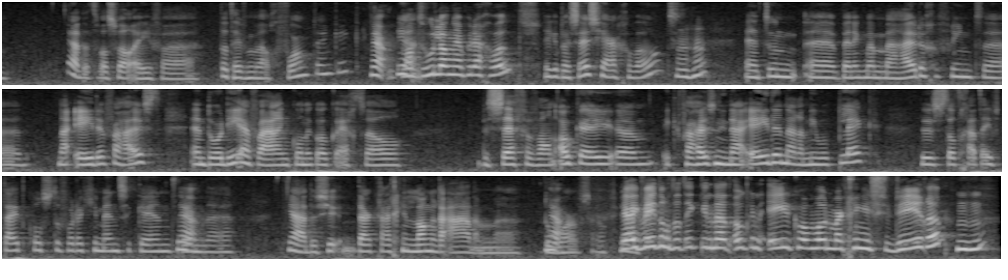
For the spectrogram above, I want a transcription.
ja, dat was wel even... Dat heeft me wel gevormd, denk ik. Ja, Ja. want hoe lang heb je daar gewoond? Ik heb daar zes jaar gewoond. Mhm. En toen eh, ben ik met mijn huidige vriend naar Ede verhuisd. En door die ervaring kon ik ook echt wel beseffen van... oké, ehm, ik verhuis nu naar Ede, naar een nieuwe plek. Dus dat gaat even tijd kosten voordat je mensen kent. Ja. En eh, ja, dus je, daar krijg je een langere adem eh, door Ja. of zo. Ja, ik weet nog dat ik inderdaad ook in Ede kwam wonen, maar ik ging hier studeren.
